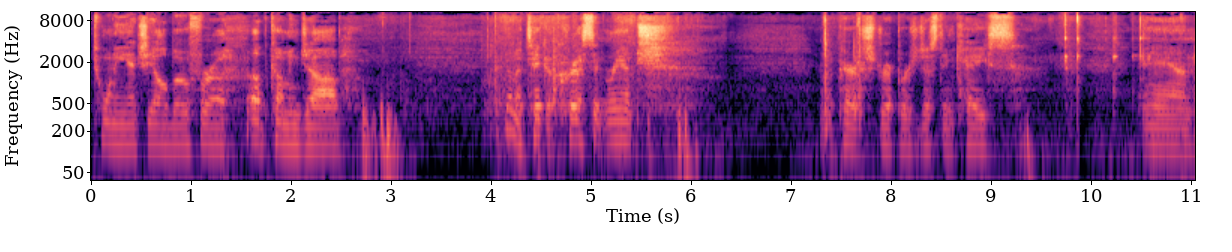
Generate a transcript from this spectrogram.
20 inch elbow for a upcoming job gonna take a crescent wrench and a pair of strippers just in case. And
